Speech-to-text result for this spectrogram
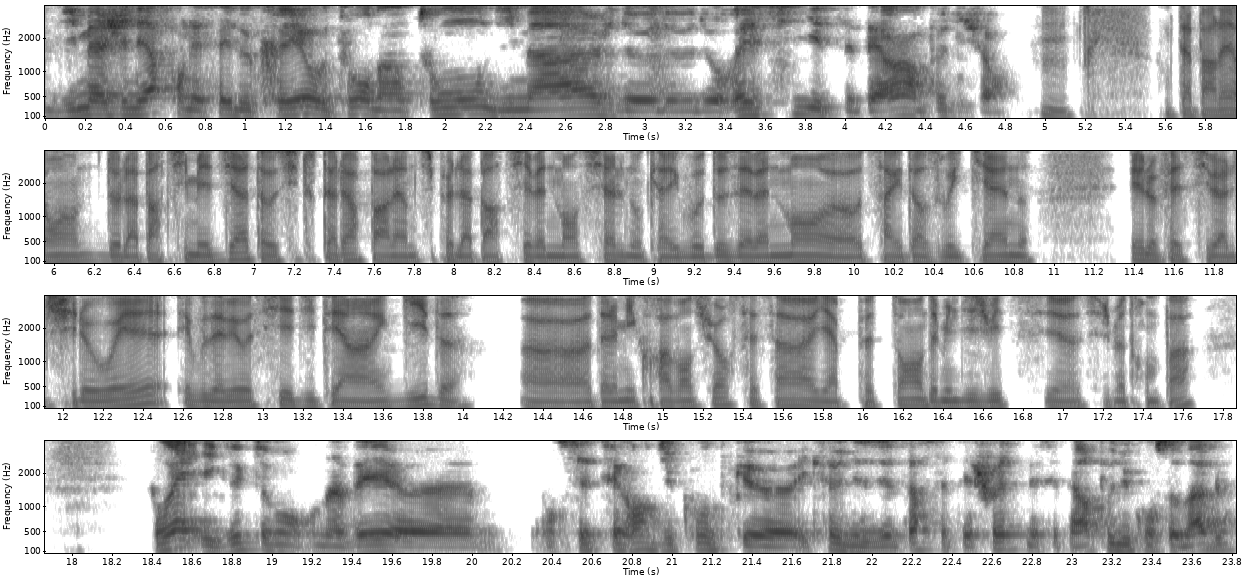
d'imaginaire qu'on essaye de créer autour d'un ton, d'image, de, de, récit, etc., un peu différent. Hmm. Donc, tu as parlé de la partie média, tu as aussi tout à l'heure parlé un petit peu de la partie événementielle, donc avec vos deux événements, euh, Outsiders Weekend et le Festival Chiloé. Et vous avez aussi édité un guide euh, de la micro-aventure, c'est ça, il y a peu de temps, en 2018, si, si je ne me trompe pas. Ouais, exactement. On avait, euh, on s'était rendu compte que écrire une newsletter c'était chouette, mais c'était un peu du consommable.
